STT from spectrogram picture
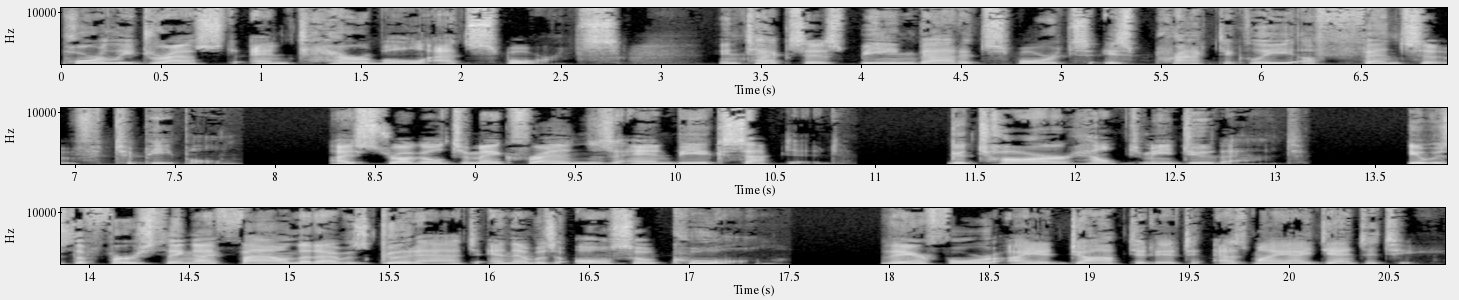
poorly dressed, and terrible at sports. In Texas, being bad at sports is practically offensive to people. I struggled to make friends and be accepted. Guitar helped me do that. It was the first thing I found that I was good at and that was also cool. Therefore, I adopted it as my identity.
